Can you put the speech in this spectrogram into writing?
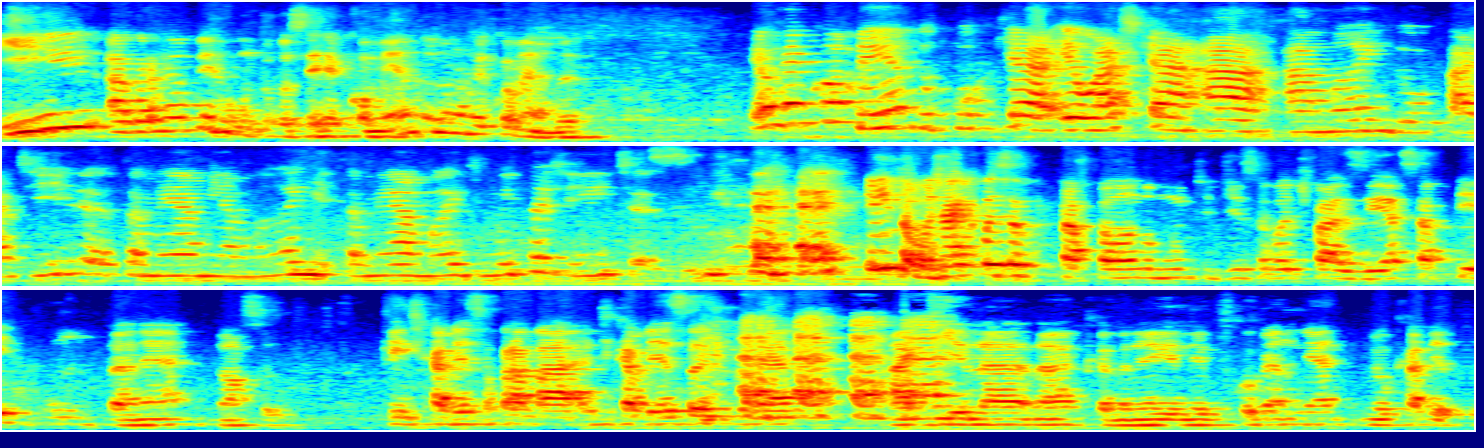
E agora uma pergunta: você recomenda ou não recomenda? Eu recomendo, porque eu acho que a, a, a, mãe do Padilha também é a minha mãe e também é a mãe de muita gente, assim. então, já que você está falando muito disso, eu vou te fazer essa pergunta, né? Nossa, fiquei de cabeça para baixo, de cabeça né? aqui na, na câmera, né? ele ficou vendo minha, meu cabelo.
